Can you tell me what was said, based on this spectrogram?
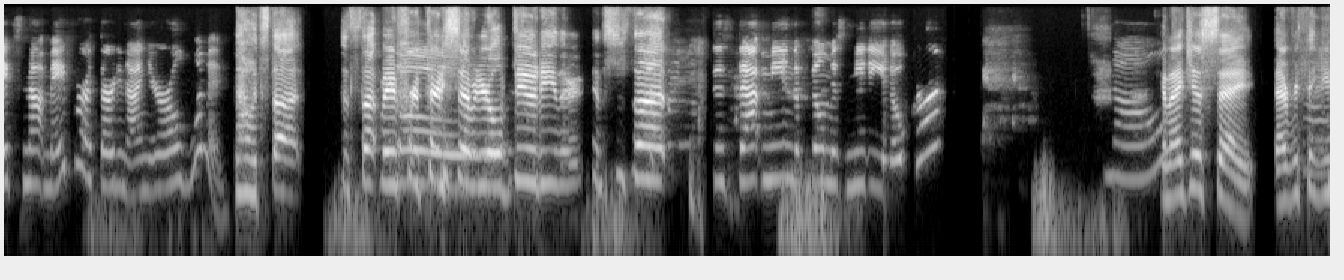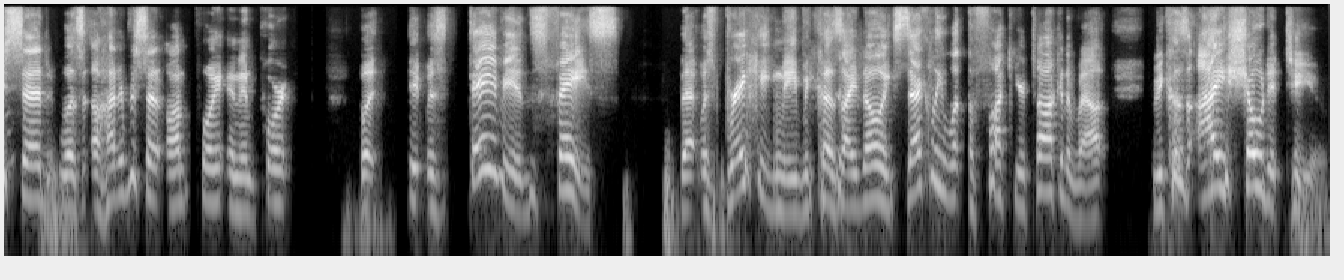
It's not made for a 39 year old woman. no, it's not. It's not made for a 37 year old dude either. It's just not. Does that mean the film is mediocre? No. Can I just say everything you said was 100% on point and important, but it was Damien's face that was breaking me because I know exactly what the fuck you're talking about because I showed it to you.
